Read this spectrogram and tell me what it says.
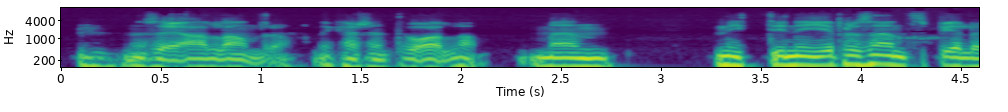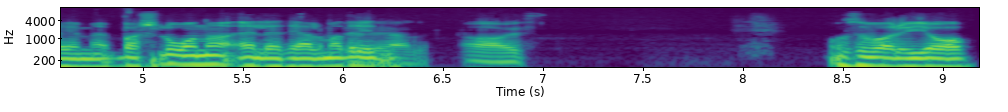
nu säger jag alla andra, det kanske inte var alla, men 99 procent spelar ju med Barcelona eller Real Madrid. Ja, visst. Och så var det jag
